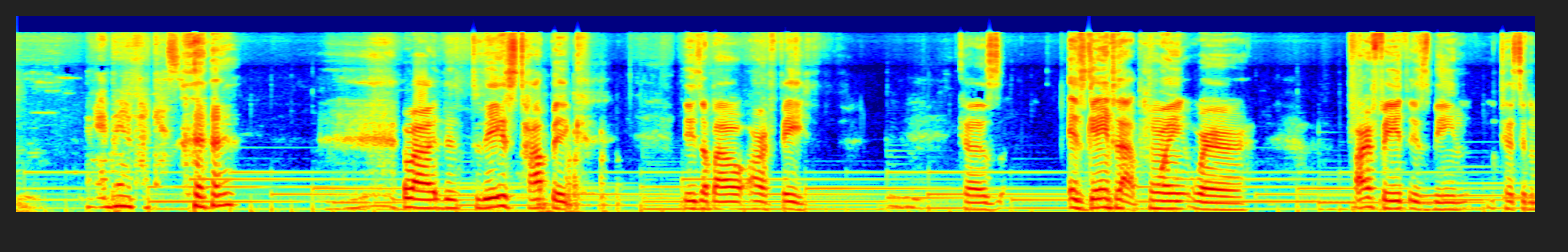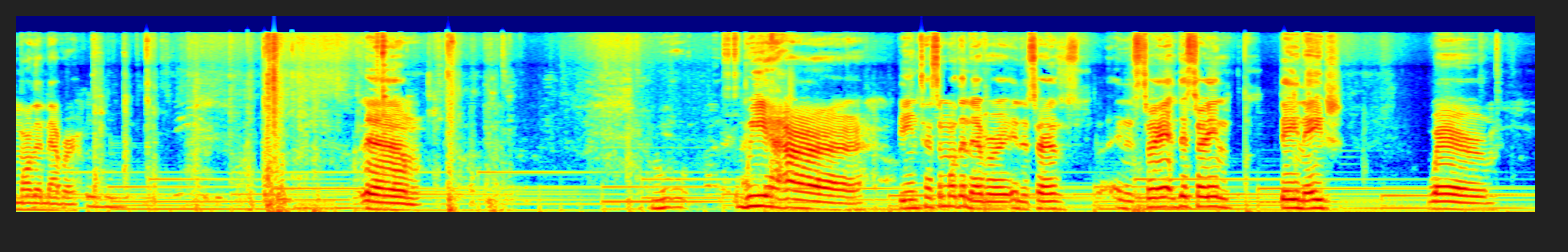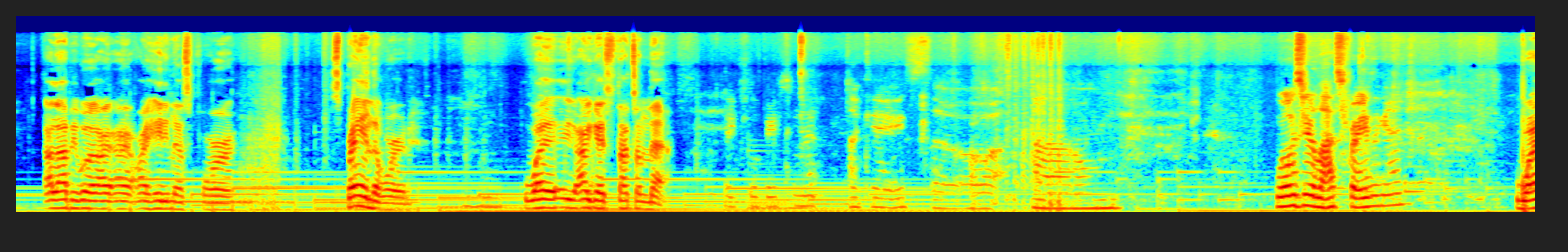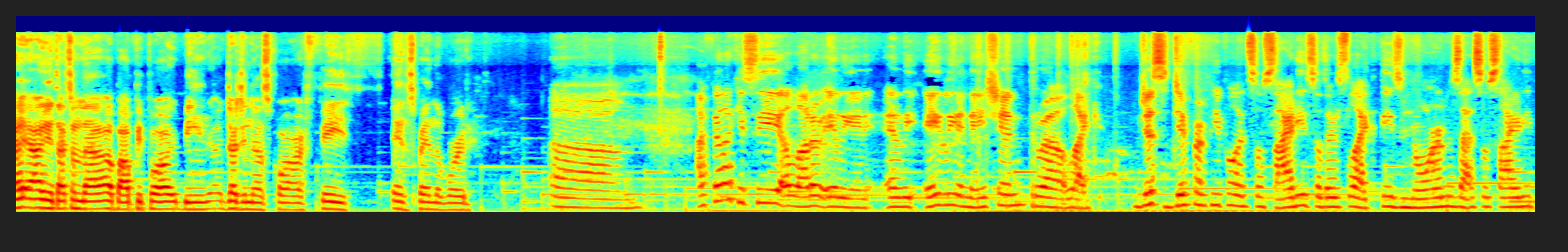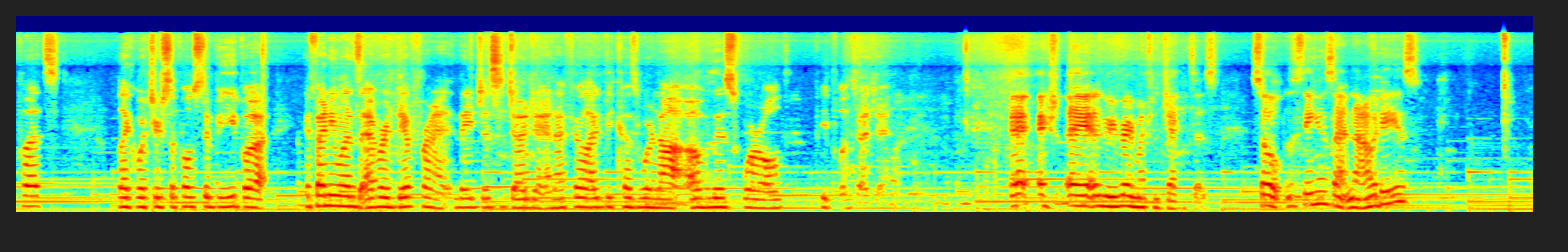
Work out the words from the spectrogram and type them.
I've never been a podcast. All right, the, today's topic is about our faith because it's getting to that point where our faith is being tested more than ever. Um, we are being tested more than ever in a certain in a certain this certain day and age where a lot of people are, are, are hating us for spreading the word. What are you guys' thoughts on that? Sexual based on that. Okay, so um what was your last phrase again? Why are you talking on that about people being judging us for our faith and spreading the word? Um I feel like you see a lot of alien ali- alienation throughout like just different people in society. So there's like these norms that society puts, like what you're supposed to be, but if anyone's ever different, they just judge it. And I feel like because we're not of this world, people judge it. I, actually, I agree very much with Jackie says. So the thing is that nowadays,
